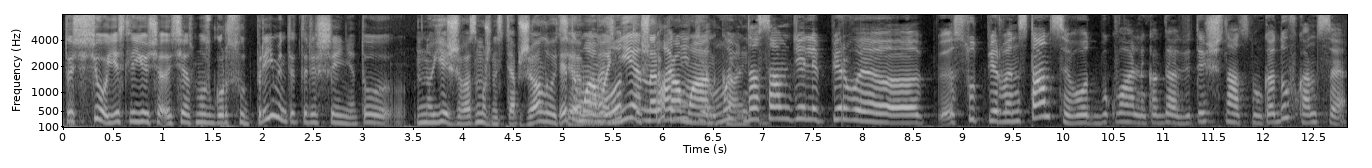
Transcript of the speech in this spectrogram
То есть все, если ее сейчас, сейчас Мосгорсуд примет это решение, то... Но есть же возможность обжаловать. Это мама вот, не наркоманка. Мы, на самом деле, первый, э, суд первой инстанции, вот буквально когда в 2016 году в конце,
